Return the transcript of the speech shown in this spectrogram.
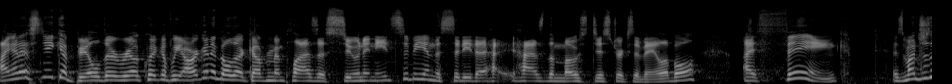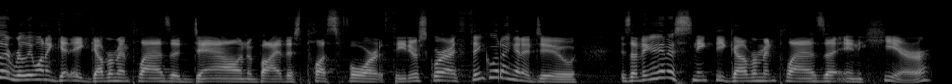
I'm going to sneak a builder real quick. If we are going to build our government plaza soon, it needs to be in the city that ha has the most districts available. I think as much as I really want to get a government plaza down by this plus four theater square, I think what I'm going to do is I think I'm going to sneak the government plaza in here.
